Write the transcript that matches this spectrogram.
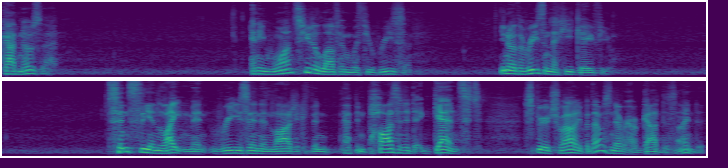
God knows that. And He wants you to love Him with your reason. You know, the reason that He gave you since the Enlightenment, reason and logic have been, have been posited against spirituality, but that was never how God designed it.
